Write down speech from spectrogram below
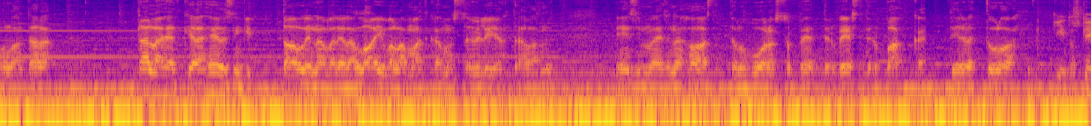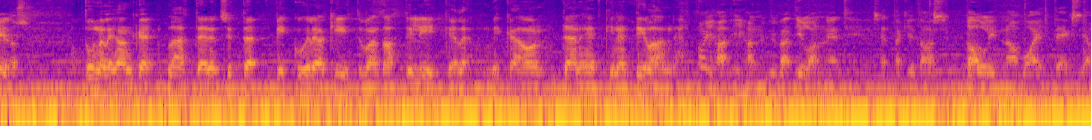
Ollaan täällä tällä hetkellä Helsinki-Tallinnan välillä laivalla matkaamassa yli ja täällä on nyt ensimmäisenä haastatteluvuorossa Peter Westerbakka. Tervetuloa. Kiitos, kiitos. Tunnelihanke lähtee nyt sitten pikkuhiljaa kiihtyvään tahtiin liikkeelle. Mikä on tämänhetkinen tilanne? No ihan, ihan hyvä tilanne, että sen takia taas Tallinnaan vaihteeksi. Ja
